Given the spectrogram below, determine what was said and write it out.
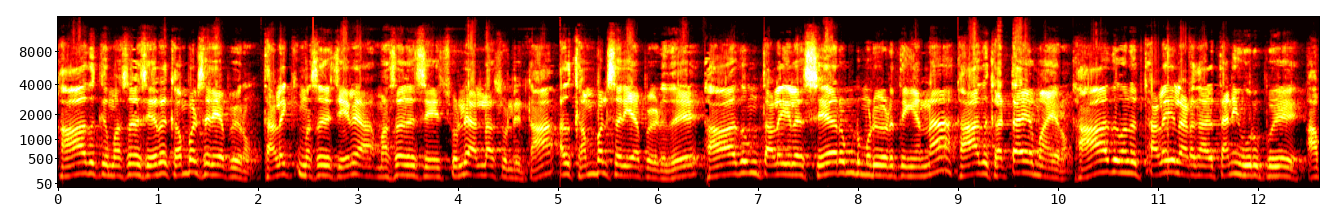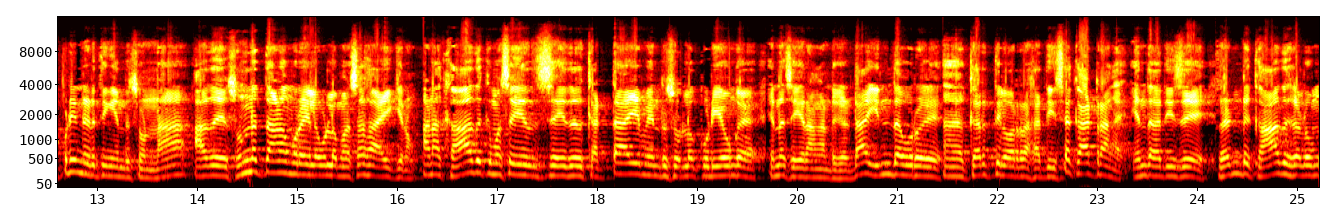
காதுக்கு மசகு செய்யறது கம்பல்சரியா போயிடும் தலைக்கு மசகு செய்யல மசகு செய்ய சொல்லி அல்லாஹ் சொல்லிட்டான். அது கம்பல்சரியா போயிடுது. காதும் தலையில சேரும்னு முடிவு எடுத்தீங்கன்னா காது கட்டாயம் ஆயிரும் காது வந்து தலையில் அடங்காது தனி உறுப்பு அப்படின்னு எடுத்தீங்கன்னு சொன்னா அது சுண்ணத்தான முறையில் உள்ள மசக ஆயிக்கிறோம். ஆனா காதுக்கு மசகு செய்தது கட்டாயம் என்று சொல்லக்கூடியவங்க என்ன செய்யறாங்கன்னு கேட்டா இந்த ஒரு அஹ், கருத்தில் வர்ற ஹதீஸை காட்டுறாங்க. எந்த ஹதீஸு? ரெண்டு காதுகளும்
